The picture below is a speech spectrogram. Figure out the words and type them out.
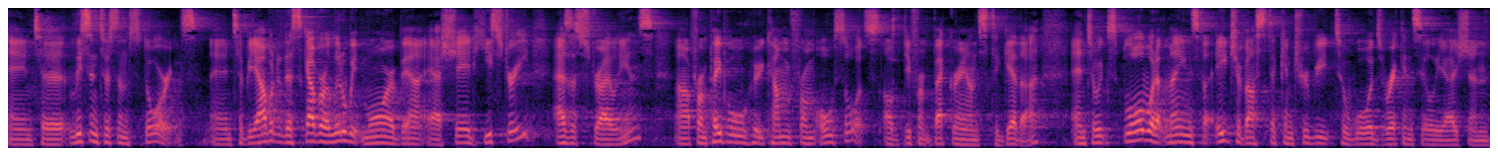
and to listen to some stories and to be able to discover a little bit more about our shared history as Australians uh, from people who come from all sorts of different backgrounds together and to explore what it means for each of us to contribute towards reconciliation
